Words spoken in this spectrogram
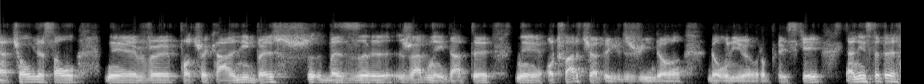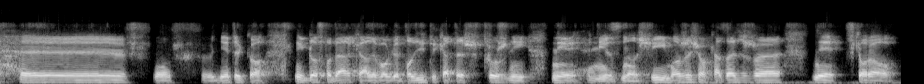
a ciągle są e, w poczekalni bez, bez żadnej daty e, otwarcia tych drzwi do, do Unii Europejskiej. A niestety e, no, nie tylko gospodarka, ale w ogóle polityka też próżni nie, nie znosi i może się okazać, że skoro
